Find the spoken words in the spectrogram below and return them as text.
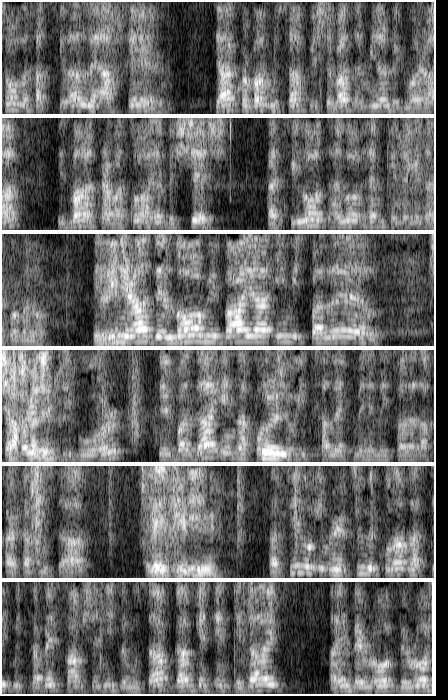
טוב לכתחילה לאחר. דעה קורבן מוסף בשבת אמינן בגמרא, בזמן הקרבתו היה בשש, והתפילות הלא הם כנגד הקורבנות. ולי נראה דלא מבעיה אם יתפלל שחרית. בציבור, בוודאי אין נכון שהוא יתחלק מהם להתפלל אחר כך מוסף. ביחידי. אפילו אם ירצו לכולם להפסיק להתקבץ פעם שנית למוסף, גם כן אין כדאי. ברו- בראש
